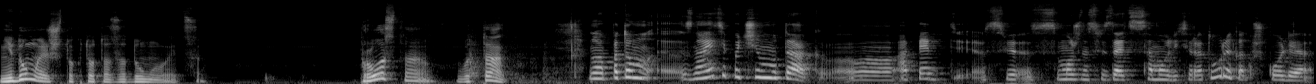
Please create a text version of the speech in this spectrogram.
не думаешь, что кто-то задумывается. Просто вот так. Ну а потом, э, знаете, почему так? Э, опять можно связать с самой литературой, как в школе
